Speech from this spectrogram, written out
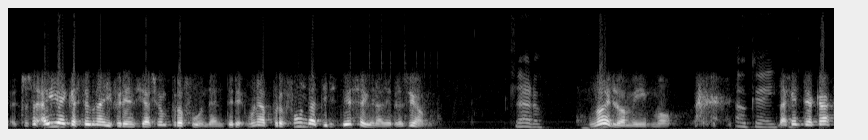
Entonces ahí hay que hacer una diferenciación profunda entre una profunda tristeza y una depresión. Claro. No es lo mismo. Ok. La gente acá,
